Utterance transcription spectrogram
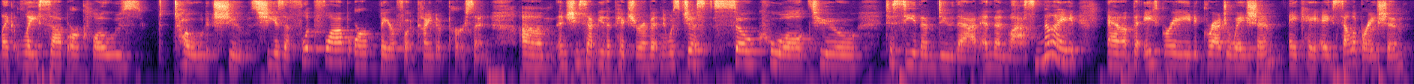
like lace up or close toed shoes. She is a flip flop or barefoot kind of person. Um, and she sent me the picture of it and it was just so cool to, to see them do that. And then last night at the eighth grade graduation, AKA celebration,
